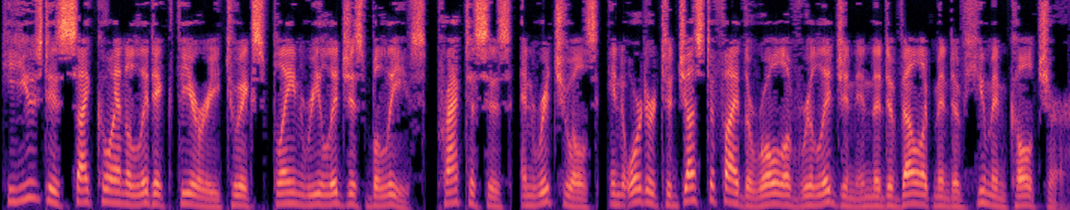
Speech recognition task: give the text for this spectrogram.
He used his psychoanalytic theory to explain religious beliefs, practices, and rituals, in order to justify the role of religion in the development of human culture.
